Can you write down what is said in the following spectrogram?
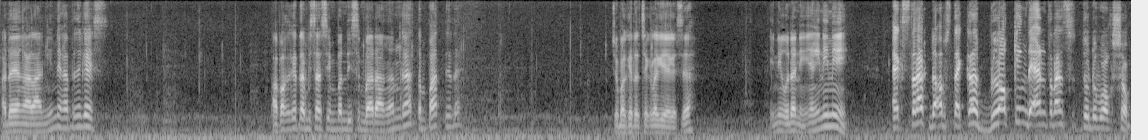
Ada yang ngalanginnya katanya guys Apakah kita bisa simpan di sembarangan kah tempat kita? Coba kita cek lagi ya guys ya. Ini udah nih, yang ini nih. Extract the obstacle blocking the entrance to the workshop.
